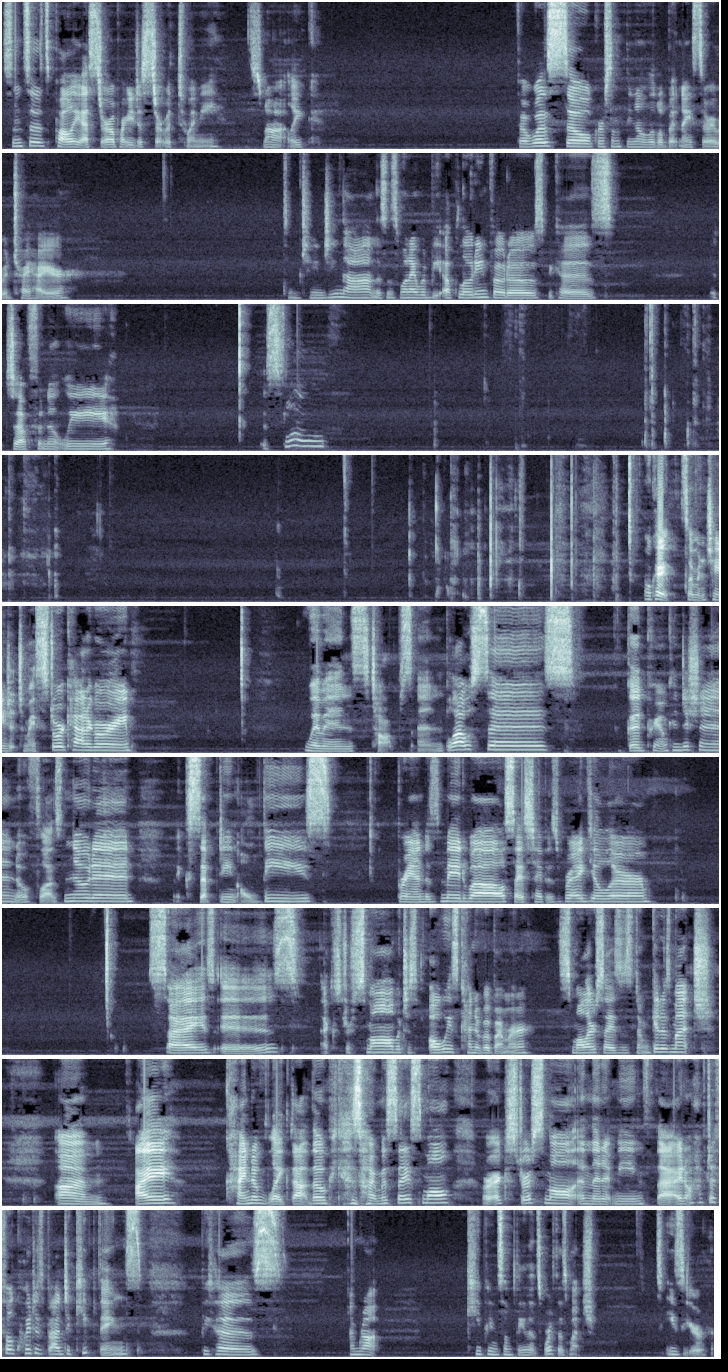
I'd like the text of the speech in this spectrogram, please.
Since it's polyester, I'll probably just start with 20. It's not like, if it was silk or something a little bit nicer, I would try higher. So I'm changing that. This is when I would be uploading photos because it definitely is slow. Okay, so I'm going to change it to my store category. Women's tops and blouses. Good pre-owned condition, no flaws noted. Accepting all these. Brand is Madewell, Size type is regular. Size is extra small, which is always kind of a bummer. Smaller sizes don't get as much. Um, I kind of like that though because I'm a size small or extra small and then it means that I don't have to feel quite as bad to keep things because I'm not keeping something that's worth as much. It's easier.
